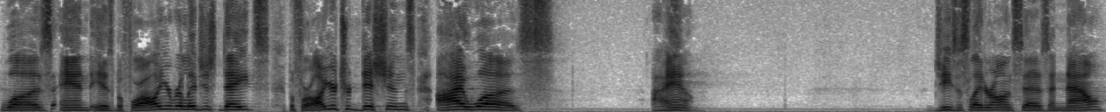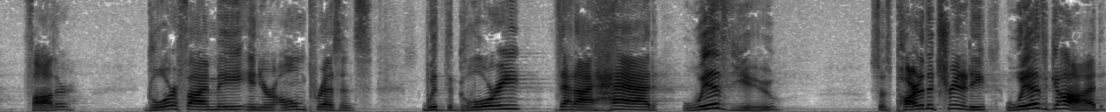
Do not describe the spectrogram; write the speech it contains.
was and is. Before all your religious dates, before all your traditions, I was. I am. Jesus later on says, And now, Father, glorify me in your own presence with the glory that I had with you so it's part of the Trinity with God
